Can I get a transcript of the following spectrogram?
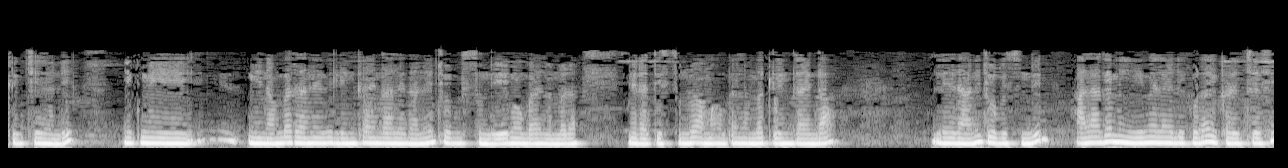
క్లిక్ చేయండి. మీకు మీ మీ నెంబర్ అనేది లింక్ అయిందా లేదా అనేది చూపిస్తుంది. ఏ మొబైల్ నెంబర్ మీరు అయితే ఇస్తుందో ఆ మొబైల్ నెంబర్ లింక్ అయిందా లేదా అని చూపిస్తుంది. అలాగే మీ ఈమెయిల్ ఐడి కూడా ఇక్కడ ఇచ్చేసి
